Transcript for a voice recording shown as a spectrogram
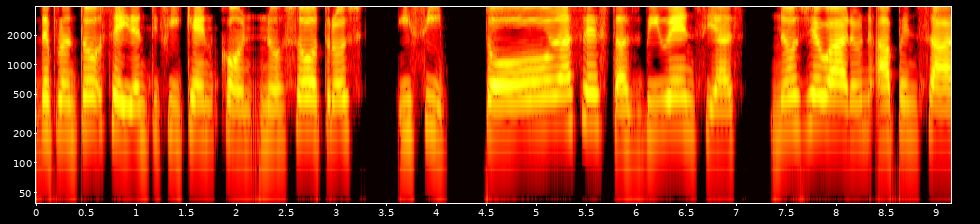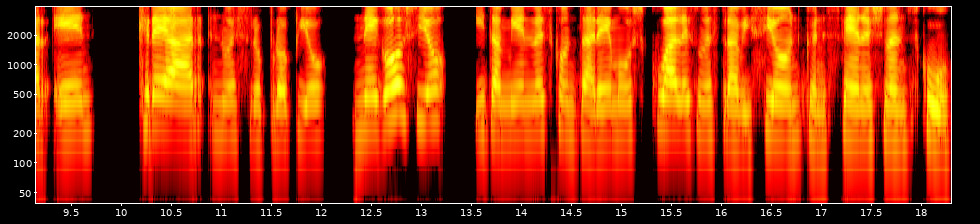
de pronto se identifiquen con nosotros. Y sí, todas estas vivencias nos llevaron a pensar en crear nuestro propio negocio y también les contaremos cuál es nuestra visión con Spanishland School.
